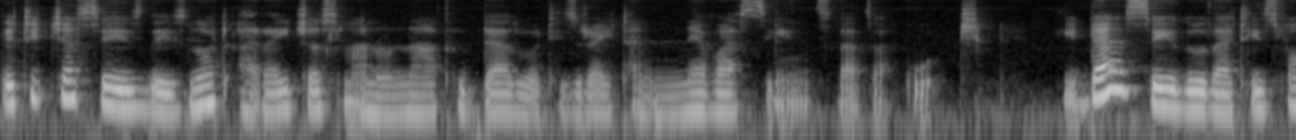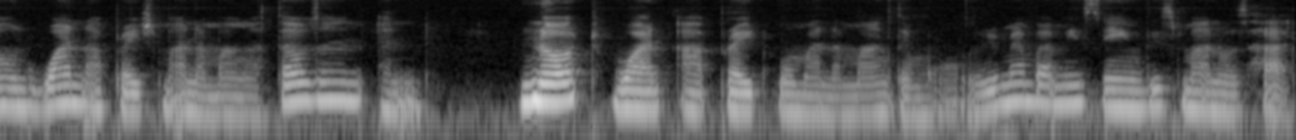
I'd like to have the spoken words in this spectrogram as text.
The teacher says there is not a righteous man on earth who does what is right and never sins. That's a quote. He does say, though, that he's found one upright man among a thousand and not one upright woman among them all. Remember me saying this man was hurt.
